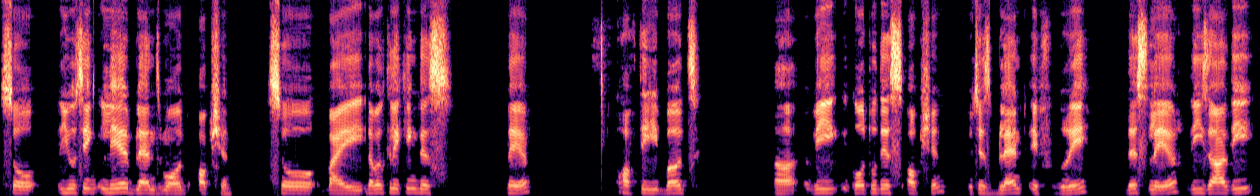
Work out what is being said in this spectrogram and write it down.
So using layer blends mode option. So by double clicking this layer of the birds uh, we go to this option which is blend if gray this layer. These are the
